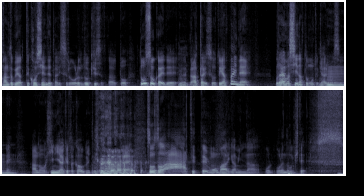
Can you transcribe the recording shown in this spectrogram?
監督やって甲子園出たりする俺の同級生とかだと同窓会で会ったりするとやっぱりね羨ましいなと思う時ありますよね。あの日に焼けた顔見て、ね、そうそうあーって言ってもう周りがみんな俺俺のとこに来て「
